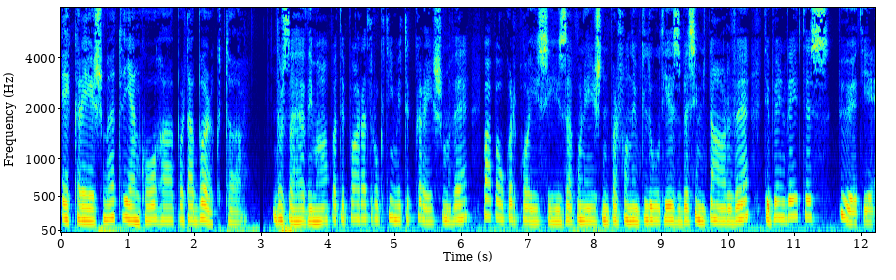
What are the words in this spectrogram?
E kreshmet janë koha për ta bërë këtë. Ndërsa hedhim hapat e para të rrugëtimit të kreshmëve, Papa u kërkoi si zakonisht në përfundim të lutjes besimtarëve t'i bëjnë vetes pyetje,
